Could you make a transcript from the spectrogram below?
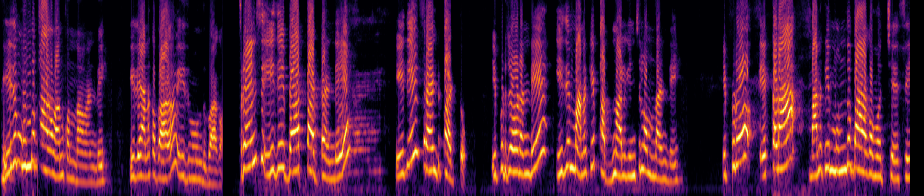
ఇది ముందు భాగం అనుకుందామండి. ఇది వెనక భాగం ఇది ముందు భాగం. ఫ్రెండ్స్ ఇది బ్యాక్ పార్ట్ అండి. ఇది ఫ్రంట్ పట్టు ఇప్పుడు చూడండి ఇది మనకి పద్నాలుగు ఇంచులు ఉందండి. ఇప్పుడు ఇక్కడ మనకి ముందు భాగం వచ్చేసి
